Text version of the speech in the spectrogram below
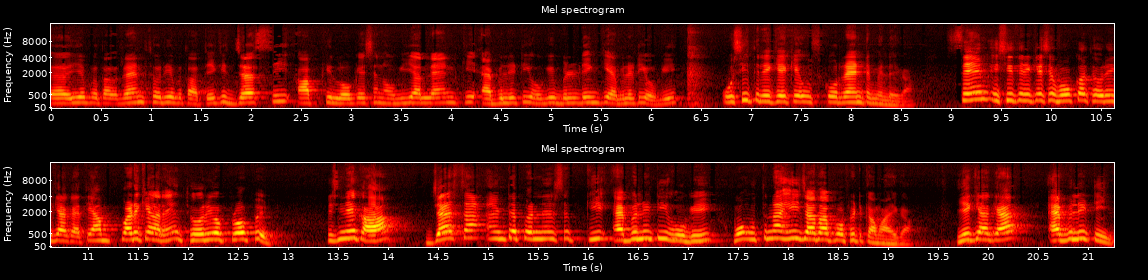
ये बता रेंट थ्योरी ये बताती है कि जैसी आपकी लोकेशन होगी या लैंड की एबिलिटी होगी बिल्डिंग की एबिलिटी होगी, उसी तरीके के उसको रेंट मिलेगा। सेम इसी तरीके से वोकर थ्योरी क्या कहती है? हम पढ़ क्या रहे हैं? थ्योरी ऑफ़ प्रॉफिट इसने कहा, जैसा एंटरप्रेन्योरशिप की एबिलिटी होगी, वो उतना ही ज़्यादा प्रॉफिट कमाएगा। ये क्या क्या? एबिलिटी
